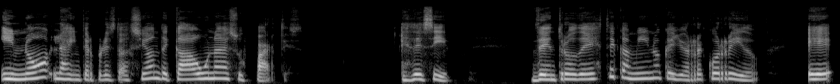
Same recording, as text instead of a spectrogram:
y no la interpretación de cada una de sus partes. Es decir, dentro de este camino que yo he recorrido, he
